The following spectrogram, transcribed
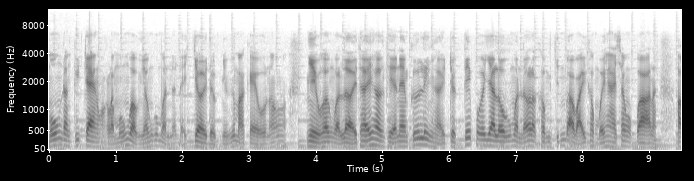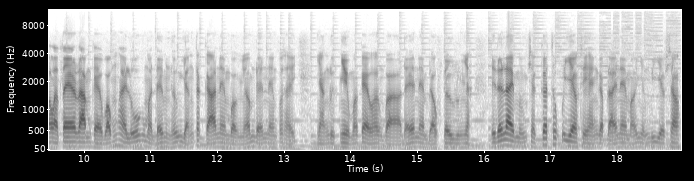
muốn đăng ký trang hoặc là muốn vào nhóm của mình để chơi được những cái mã kèo nó nhiều hơn và lợi thế hơn, thì anh em cứ liên hệ trực tiếp với cái Zalo của mình, đó là 0937072613 nè, hoặc là Telegram kèo bóng hai lúa của mình để mình hướng dẫn tất cả anh em vào nhóm để anh em có thể nhận được nhiều mã kèo hơn và để anh em đầu tư luôn nha. Thì đến đây mình cũng sẽ kết thúc video, thì hẹn gặp lại anh em ở những video sau.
